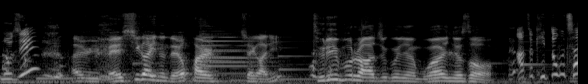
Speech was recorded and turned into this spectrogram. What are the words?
뭐지? 아 여기 메시가 있는데요? 발 재간이? 드리블을 아주 그냥 뭐야 이 녀석. 아주 기똥차?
